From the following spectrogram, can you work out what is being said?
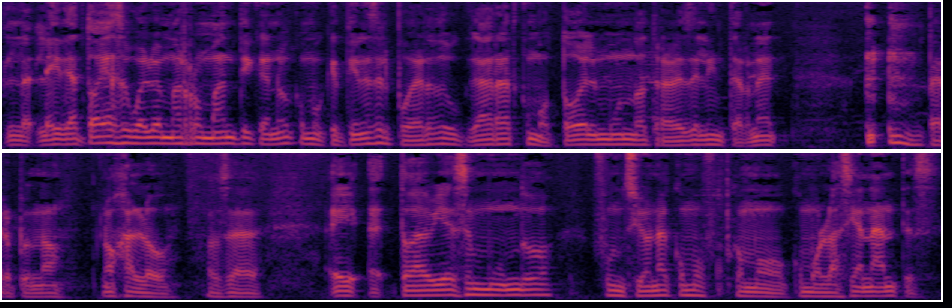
la, la, idea todavía se vuelve más romántica, ¿no? Como que tienes el poder de educar a como todo el mundo a través del internet. pero pues no, no jaló. O sea, eh, eh, todavía ese mundo funciona como, como, como lo hacían antes,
